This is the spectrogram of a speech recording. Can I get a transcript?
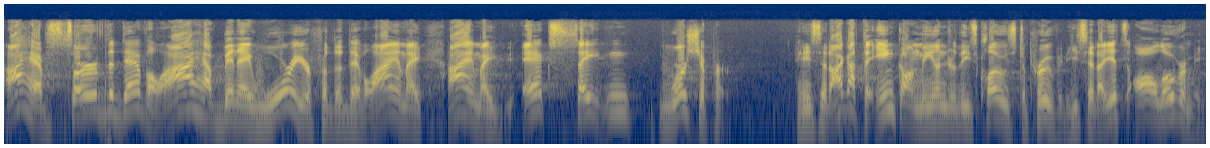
I have served the devil. I have been a warrior for the devil. I am a, I am a ex Satan worshiper. And he said, I got the ink on me under these clothes to prove it. He said, It's all over me.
